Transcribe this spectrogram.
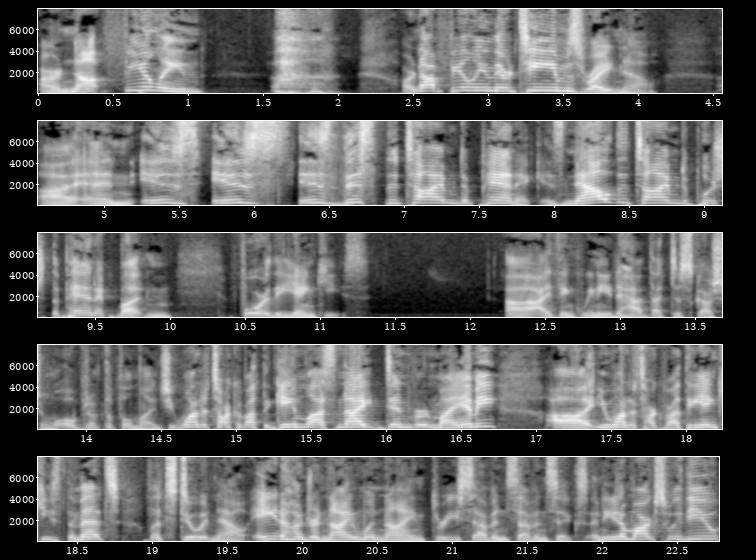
are not feeling are not feeling their teams right now. Uh, and is is is this the time to panic? Is now the time to push the panic button for the yankees uh, I think we need to have that discussion. We'll open up the phone lines. You want to talk about the game last night, Denver and Miami? Uh, you want to talk about the Yankees, the Mets? Let's do it now. 800 919 3776. Anita Marks with you.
